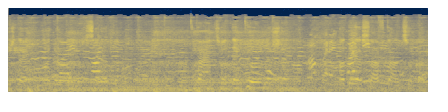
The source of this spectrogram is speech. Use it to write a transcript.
is, de nagyon-nagyon szeretem a táncot, de különösen a, a délszáv táncokat.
